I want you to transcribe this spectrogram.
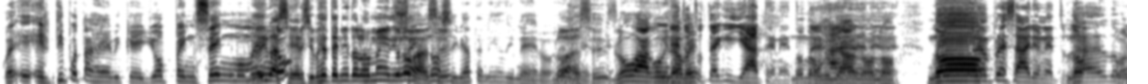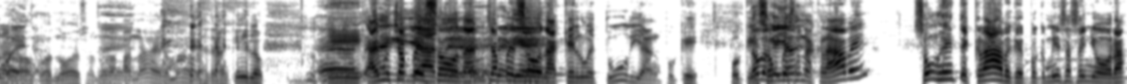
pues, eh, el tipo es tan heavy que yo pensé en un momento... Lo iba a hacer. Si hubiese tenido los medios, Sí, lo hace. No, si hubiera tenido dinero. Lo eh, haces. Lo hago y una Neto, vez. tú te guillaste, Neto. No, no, guillado, no, no. No. empresario, Neto. No, da loco, no, eso no va para nada, hermano, tranquilo. Eh, Eh, hay muchas personas, hay eh, muchas personas que lo estudian porque, porque, No, porque son ya- personas clave, son gente clave, que, porque mira esa señora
